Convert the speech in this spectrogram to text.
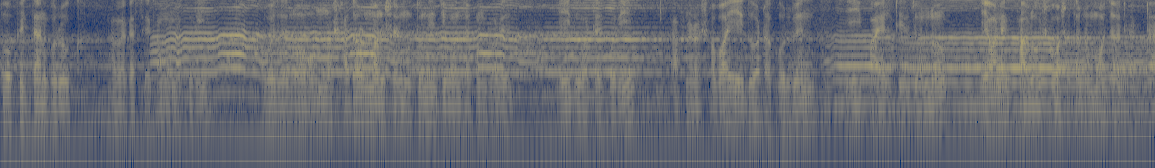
তৌফিক দান করুক আল্লাহর কাছে কামনা করি। ও যেন অন্য সাধারণ মানুষের মতনই জীবনযাপন করে, এই দোয়াটাই করি। আপনারা সবাই এই দোয়াটা করবেন, এই পায়েলটির জন্য। এ অনেক ভালো, সবার সাথে একটা মজা, ঠাট্টা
